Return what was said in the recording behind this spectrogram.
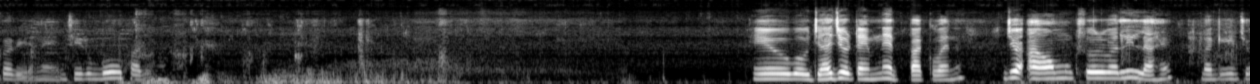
કરીએ અને જીરું બહુ સારું એવું બહુ જાજો ટાઈમ ને જ પાકવાનો. જો આ અમુક સોરવા લીલા હે, બાકી જો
